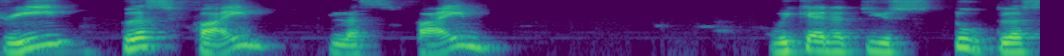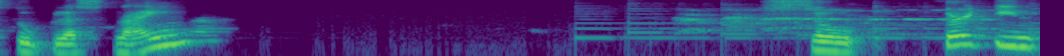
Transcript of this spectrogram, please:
3 plus 5 plus 5. We cannot use 2 plus 2 plus 9 so 13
